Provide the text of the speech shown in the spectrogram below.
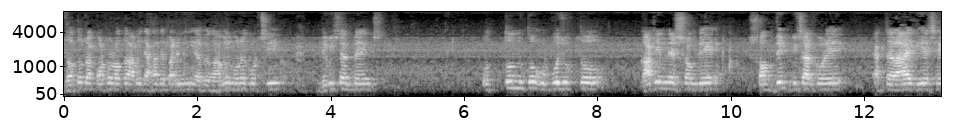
যতটা কঠোরতা আমি দেখাতে পারিনি এবং আমি মনে করছি ডিভিশন বেঞ্চ অত্যন্ত উপযুক্ত কাঠিন্যের সঙ্গে সব দিক বিচার করে একটা রায় দিয়েছে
